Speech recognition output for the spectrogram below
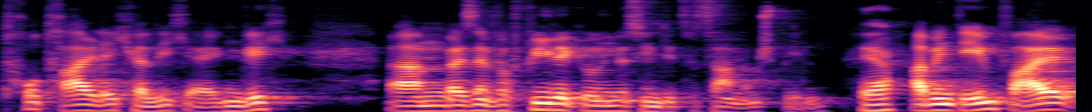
total lächerlich eigentlich, ähm, weil es einfach viele Gründe sind, die zusammenspielen. Ja. Aber in dem Fall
